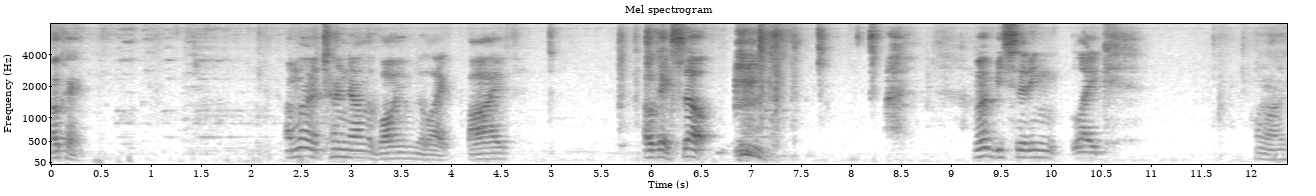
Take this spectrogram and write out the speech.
Okay. I'm gonna turn down the volume to like five. Okay, so I'm gonna be sitting like. Hold on.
